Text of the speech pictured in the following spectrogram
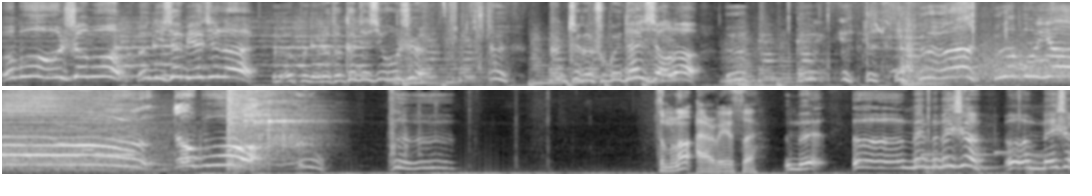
呃不，沙姆，你先别进来，呃，不能让他看见西红柿。呃，这个橱柜太小了。呃，呃，呃，不要！哦不！呃，怎么了，艾尔维斯？没。呃，没没没事，呃，没事，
